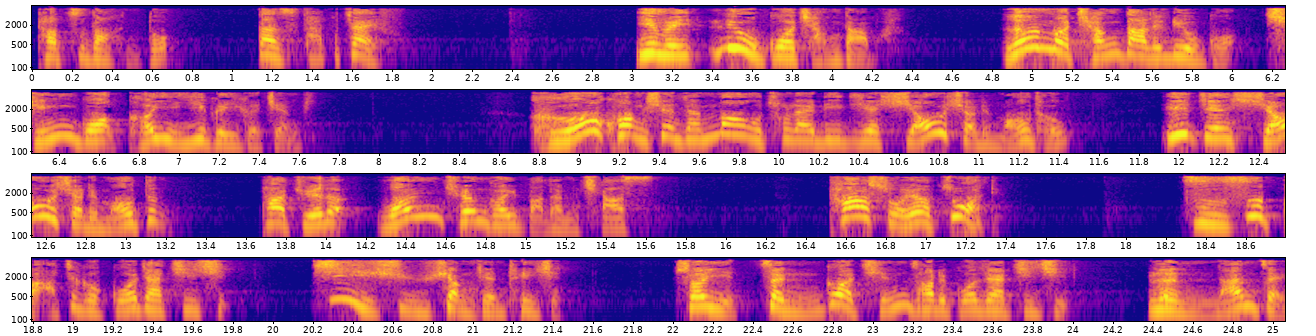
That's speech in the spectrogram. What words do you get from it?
他知道很多，但是他不在乎，因为六国强大吧，那么强大的六国，秦国可以一个一个歼毙，何况现在冒出来的一些小小的矛头，一件小小的矛盾，他觉得完全可以把他们掐死，他所要做的，只是把这个国家机器继续向前推行，所以整个秦朝的国家机器仍然在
